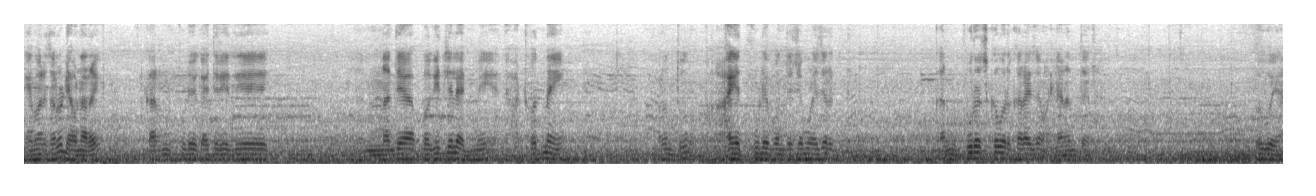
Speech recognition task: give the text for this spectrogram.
कॅमेरा चालू ठेवणार आहे. कारण पुढे काहीतरी ते नद्या बघितलेल्या आहेत. मी आठवत नाही. परंतु आहेत पुढे पण त्याच्यामुळे जर कारण पुरच कवर करायचं म्हटल्यानंतर बघूया.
